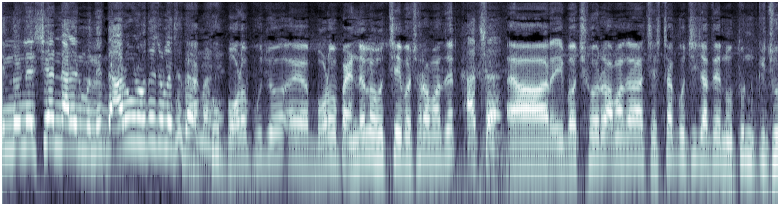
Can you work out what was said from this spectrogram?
ইন্দোনেশিয়ার নারায়ণ মন্দির দারুণ হতে চলেছে তার মানে। খুব বড় পুজো বড় প্যান্ডেলও হচ্ছে এই বছর আমাদের। আচ্ছা। আর এই বছর আমরা চেষ্টা করছি যাতে নতুন কিছু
